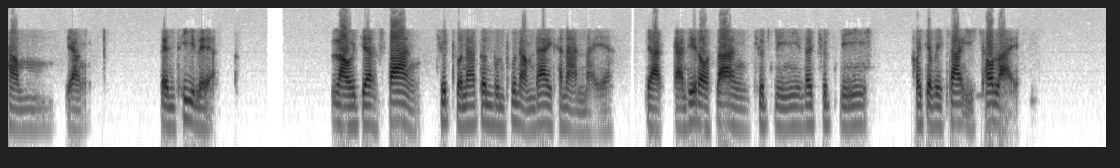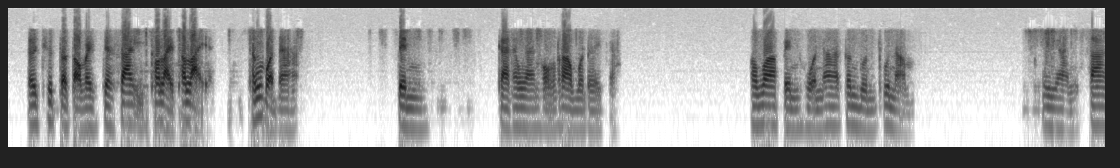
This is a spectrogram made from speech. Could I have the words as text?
ทำอย่างเต็มที่เลยอะเราจะสร้างชุดหัวหน้าต้นบุญผู้นำได้ขนาดไหนอะจากการที่เราสร้างชุดนี้แล้วชุดนี้เขาจะไปสร้างอีกเท่าไหร่ แล้วชุดต่อๆไปจะสร้างอีกเท่าไหร่เท่าไหร่ทั้งหมดนะฮะเป็นการทำงานของเราหมดเลยจ้ะเพราะว่าเป็นหัวหน้าต้นบุญผู้นำ ในงานสร้าง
